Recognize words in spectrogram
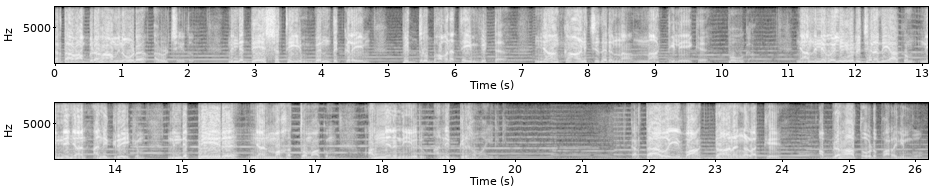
കർത്താവ് അബ്രഹാമിനോട് അരുൾ ചെയ്തു. നിന്റെ ദേശത്തെയും ബന്ധുക്കളെയും പിതൃഭവനത്തെയും വിട്ട് ഞാൻ കാണിച്ചു തരുന്ന നാട്ടിലേക്ക് പോവുക. ഞാൻ നിന്നെ വലിയൊരു ജനതയാക്കും നിന്നെ ഞാൻ അനുഗ്രഹിക്കും നിന്റെ പേര് ഞാൻ മഹത്വമാക്കും. അങ്ങനെ നീ ഒരു അനുഗ്രഹമായിരിക്കും. കർത്താവ് ഈ വാഗ്ദാനങ്ങളൊക്കെ അബ്രഹാത്തോട് പറയുമ്പോൾ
